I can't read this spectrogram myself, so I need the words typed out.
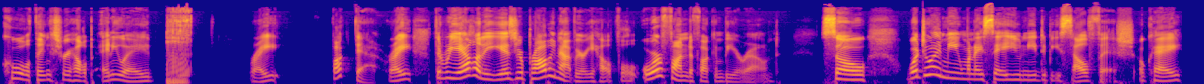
cool, thanks for your help anyway, right? Fuck that, right? The reality is you're probably not very helpful or fun to fucking be around. So, what do I mean when I say you need to be selfish? Okay.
